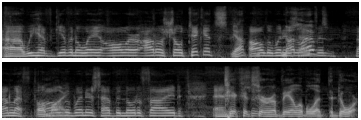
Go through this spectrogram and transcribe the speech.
uh, we have given away all our auto show tickets. Yep. All the winners None have left? been none left. Oh, all my. the winners have been notified. And Tickets are available at the door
